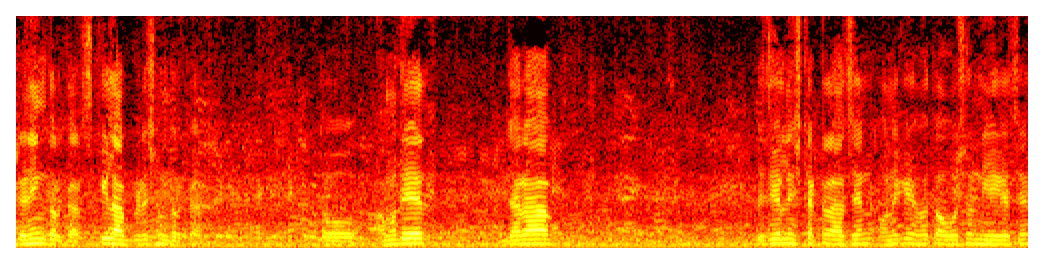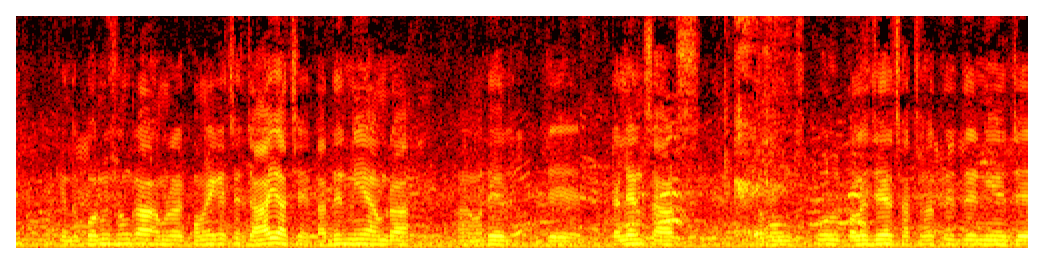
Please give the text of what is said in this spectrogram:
ট্রেনিং দরকার স্কিল আপগ্রেডেশন দরকার। তো আমাদের যারা ফিজিক্যাল ইনস্ট্রাক্টর আছেন, অনেকেই হয়তো অবসর নিয়ে গেছেন, কিন্তু কর্মী সংখ্যা আমরা কমে গেছে, যাই আছে, তাদের নিয়ে আমরা আমাদের যে ট্যালেন্টস আর্টস এবং স্কুল কলেজের ছাত্রছাত্রীদের নিয়ে যে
